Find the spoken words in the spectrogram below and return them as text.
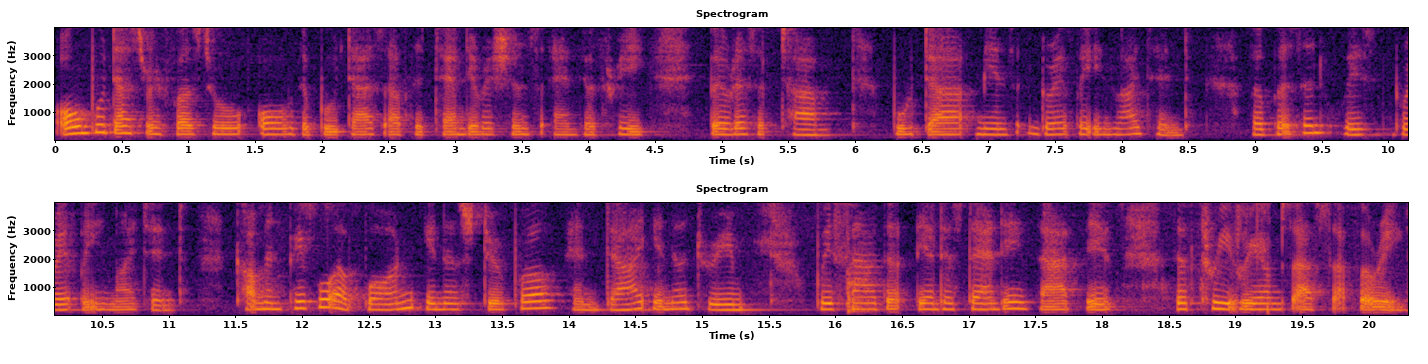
All Buddhas refers to all the Buddhas of the ten directions and the three periods of time. Buddha means greatly enlightened. a person who is greatly enlightened. Common people are born in a stupor and die in a dream without the, understanding that the, the three realms are suffering.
